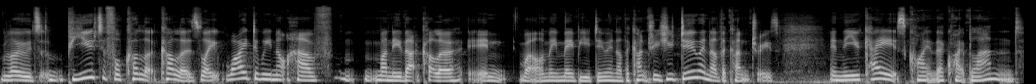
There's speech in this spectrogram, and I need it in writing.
Loads beautiful color colors like why do we not have money that color in well i mean maybe you do in other countries you do in other countries in the uk it's quite they're quite bland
